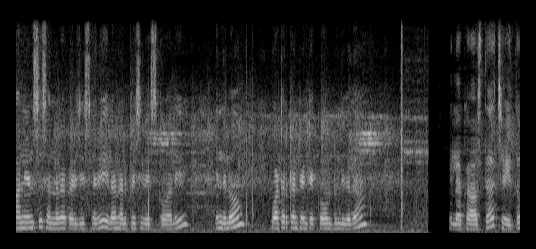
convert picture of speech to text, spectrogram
ఆనియన్స్ సన్నగా కట్ చేసినవి ఇలా నలిపేసి వేసుకోవాలి. ఇందులో వాటర్ కంటెంట్ ఎక్కువ ఉంటుంది కదా. ఇలా కాస్త చేయితో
